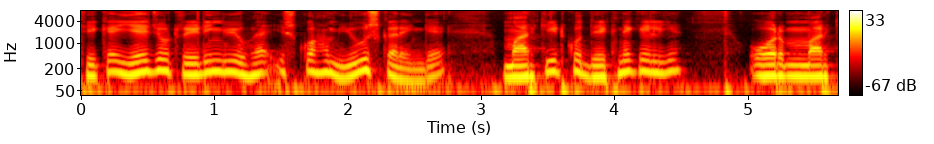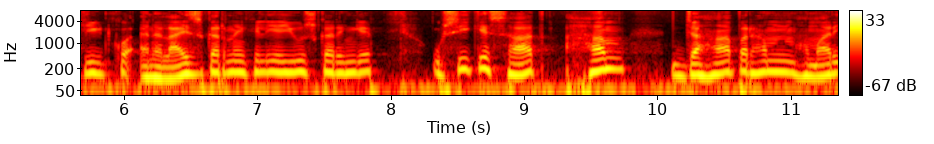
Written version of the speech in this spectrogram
ठीक है? ये जो ट्रेडिंग व्यू है इसको हम यूज़ करेंगे मार्केट को देखने के लिए और मार्केट को एनालाइज करने के लिए यूज़ करेंगे। उसी के साथ हम जहाँ पर हम, हमारी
